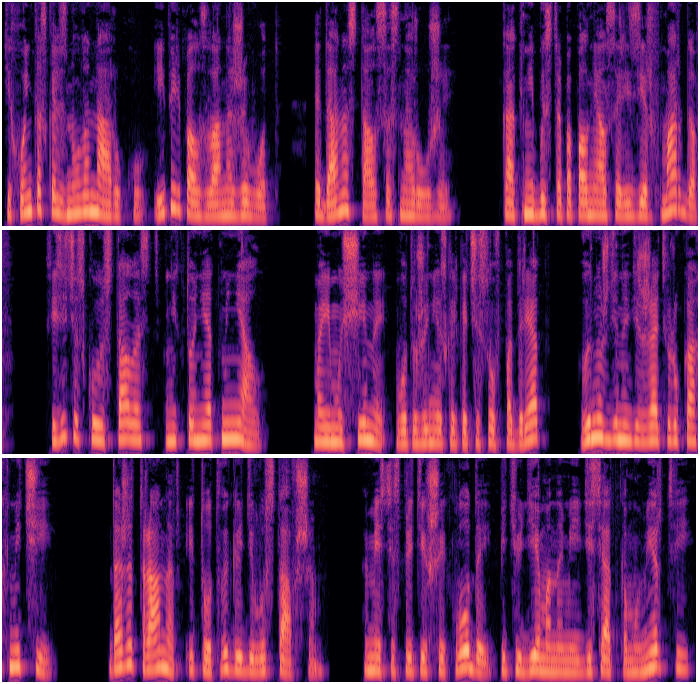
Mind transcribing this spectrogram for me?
тихонько скользнула на руку и переползла на живот. Эдан остался снаружи. Как не быстро пополнялся резерв маргов, физическую усталость никто не отменял. Мои мужчины вот уже несколько часов подряд вынуждены держать в руках мечи. Даже Транер и тот выглядел уставшим. Вместе с притихшей Клодой, пятью демонами и десятком умертвий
